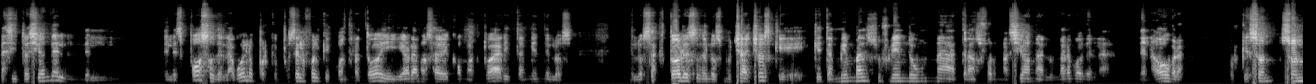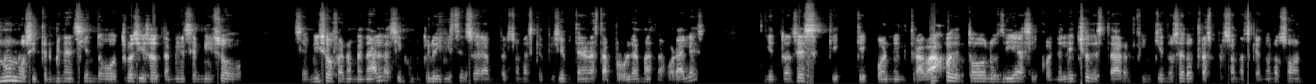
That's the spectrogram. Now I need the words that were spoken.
la situación del, del, esposo, del abuelo, porque pues él fue el que contrató y ahora no sabe cómo actuar, y también de los, de los actores o de los muchachos que, que también van sufriendo una transformación a lo largo de la, de la obra, porque son, son unos y terminan siendo otros, y eso también se me hizo, se me hizo fenomenal, así como tú le dijiste, eran personas que al principio tenían hasta problemas laborales, y entonces que, con el trabajo de todos los días y con el hecho de estar fingiendo ser otras personas que no lo son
